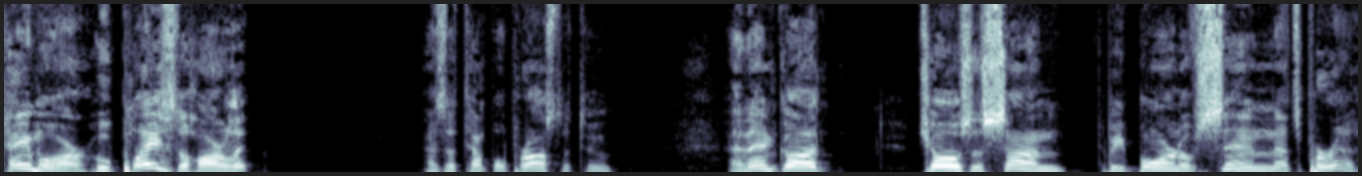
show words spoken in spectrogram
Tamar, who plays the harlot as a temple prostitute. And then God chose a son to be born of sin, that's Perez.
